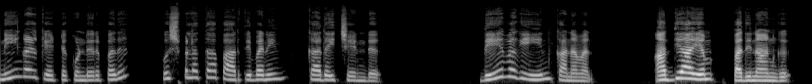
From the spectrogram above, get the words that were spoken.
நீங்கள் கேட்டுக்கொண்டிருப்பது புஷ்பலதா பார்த்திபனின் கதை செண்டு. தேவகியின் கணவன். அத்தியாயம் பதினான்கு.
